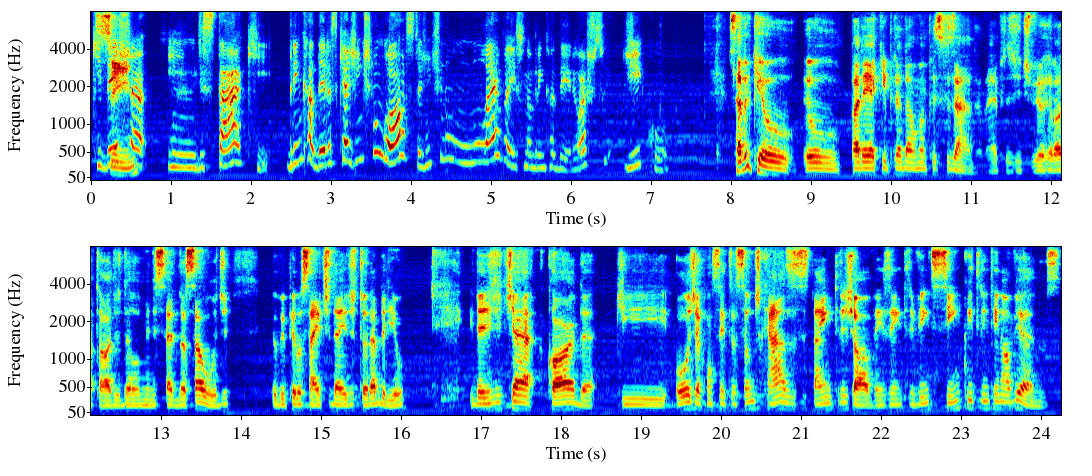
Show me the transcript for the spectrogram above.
Que Sim. deixa em destaque brincadeiras que a gente não gosta. A gente não, não leva isso na brincadeira. Eu acho isso ridículo. Sabe o que eu, eu parei aqui para dar uma pesquisada, né? Para a gente ver o relatório do Ministério da Saúde. Eu vi pelo site da editora Abril. E daí a gente acorda que hoje a concentração de casos está entre jovens entre 25 e 39 anos,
